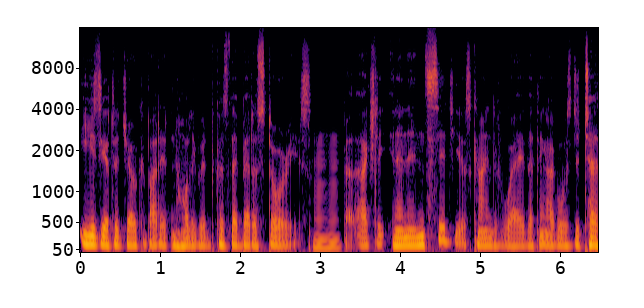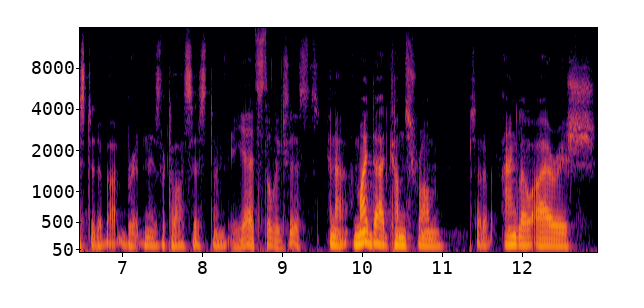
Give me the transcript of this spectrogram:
easier to joke about it in Hollywood because they're better stories. Mm-hmm. But actually, in an insidious kind of way, the thing I've always detested about Britain is the class system. Yeah, it still exists. You know, my dad comes from sort of Anglo Irish,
